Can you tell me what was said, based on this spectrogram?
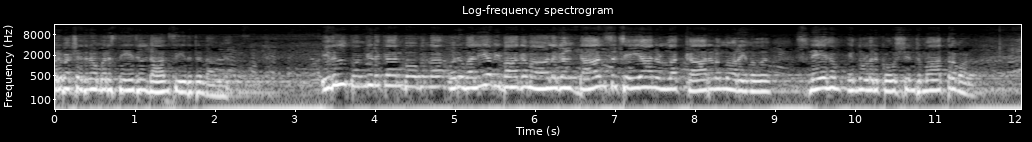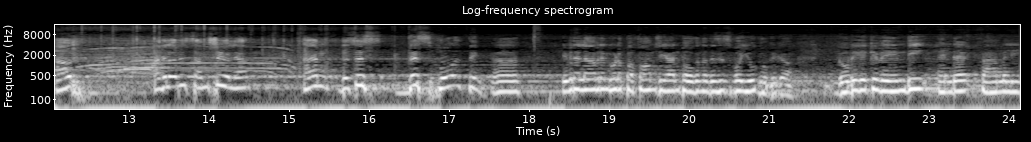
ഒരുപക്ഷെ ഇതിനു മുമ്പ് ഒരു സ്റ്റേജിൽ ഡാൻസ് ചെയ്തിട്ടുണ്ടാവില്ല. ഇതിൽ പങ്കെടുക്കാൻ പോകുന്ന ഒരു വലിയ വിഭാഗം ആളുകൾ ഡാൻസ് ചെയ്യാനുള്ള കാരണം എന്ന് പറയുന്നത് സ്നേഹം എന്നുള്ളൊരു കോഷ്യന്റ് മാത്രമാണ്. അതിലൊരു സംശയമില്ല and this is this whole thing ഇവരെല്ലാവരും കൂടെ പെർഫോം ചെയ്യാൻ പോകുന്ന this is for you Gopika. ഗോപികയ്ക്ക് വേണ്ടി എന്റെ ഫാമിലി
